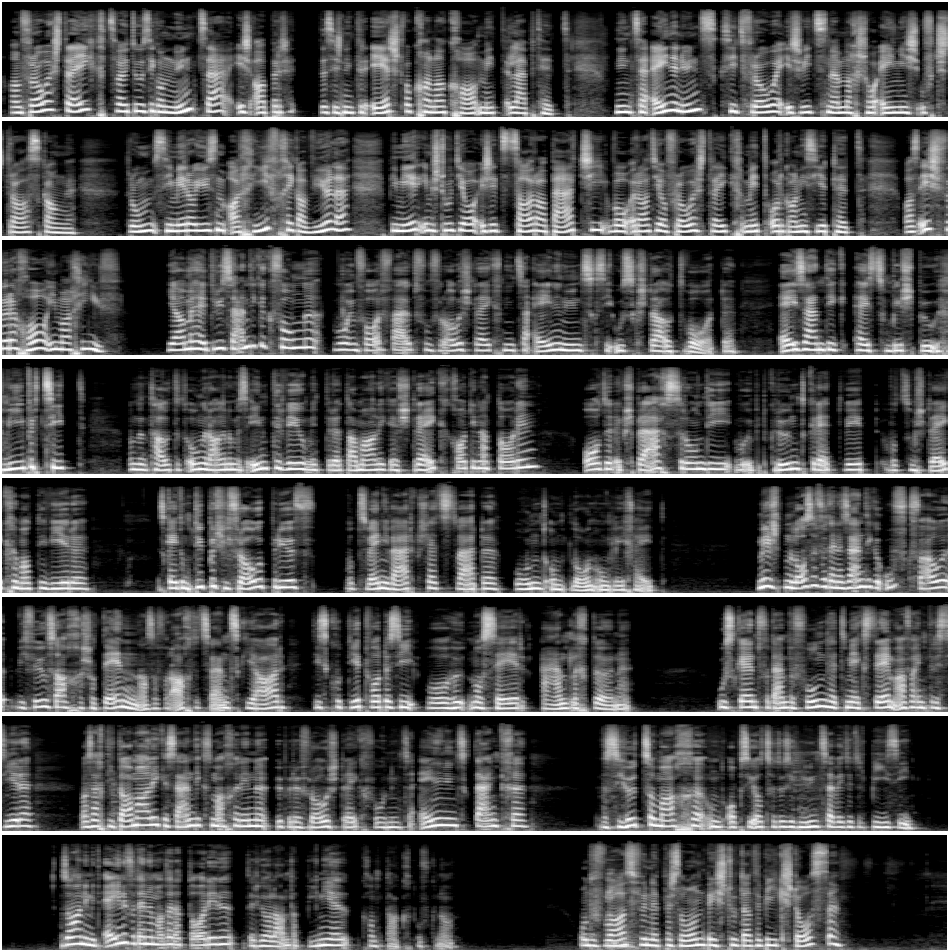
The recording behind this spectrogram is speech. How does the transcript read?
Am Frauenstreik 2019 ist aber, das ist nicht der erste, den Kanal K miterlebt hat. 1991 sind die Frauen in der Schweiz nämlich schon einmal auf die Straße gegangen. Darum sind wir auch in unserem Archiv wühlen. Bei mir im Studio ist jetzt Sarah Bertschi, die Radio Frauenstreik mitorganisiert hat. Was ist für ein im Archiv? Ja, wir haben drei Sendungen gefunden, die im Vorfeld vom Frauenstreik 1991 ausgestrahlt wurden. Eine Sendung heisst zum Beispiel Weiberzeit und enthält unter anderem ein Interview mit der damaligen Streikkoordinatorin oder eine Gesprächsrunde, wo über die Gründe geredet wird, die zum Streiken motivieren es geht um typische Frauenberufe, die zu wenig wertgeschätzt werden und um die Lohnungleichheit. Mir ist beim Hören von diesen Sendungen aufgefallen, wie viele Sachen schon dann, also vor 28 Jahren, diskutiert worden sind, die heute noch sehr ähnlich tönen. Ausgehend von diesem Befund hat es mich extrem interessieren, was auch die damaligen Sendungsmacherinnen über den Frauenstreik von 1991 denken, was sie heute so machen und ob sie auch 2019 wieder dabei sind. So habe ich mit einer von diesen Moderatorinnen, der Jolanda Piniel, Kontakt aufgenommen. Und auf was für eine Person bist du da dabei gestoßen?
